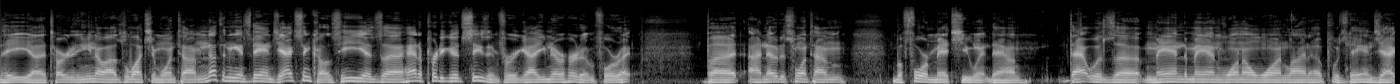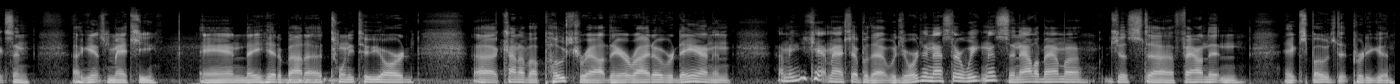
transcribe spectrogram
They uh, targeted. You know, I was watching one time. Nothing against Dan Jackson because he has uh, had a pretty good season for a guy you've never heard of before, right? But I noticed one time before Metchie went down, that was a man-to-man, one-on-one lineup was Dan Jackson against Metchie. And they hit about a 22-yard uh, kind of a post route there right over Dan. And, I mean, you can't match up with that with Georgia, and that's their weakness. And Alabama just uh, found it and exposed it pretty good.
